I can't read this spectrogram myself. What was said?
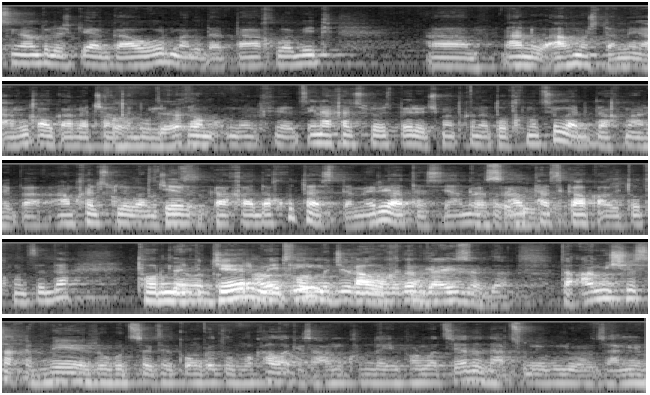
სინამდვილეში კი არ გაუორმაგდათ, დაახლოებით ანუ აღმოჩნდა მე არ ვიყავ კარგად ჩახედული რომ წინა ხელისუფლების პერიოდში მათ ქონდათ 80 ლარი დახმარება. ამ ხელისუფლებამ ჯერ გახადა 500 და მე 1000 ანუ 1000 გავყავით 80-ზე და 12 ჯერ მეტი გავხდათ გაიზარდა. და ამის შესახებ მე როგორც ერთ-ერთ კონკრეტულ მოქალაქეს არ მქონდა ინფორმაცია და დარწმუნებული ვარ ძალიან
